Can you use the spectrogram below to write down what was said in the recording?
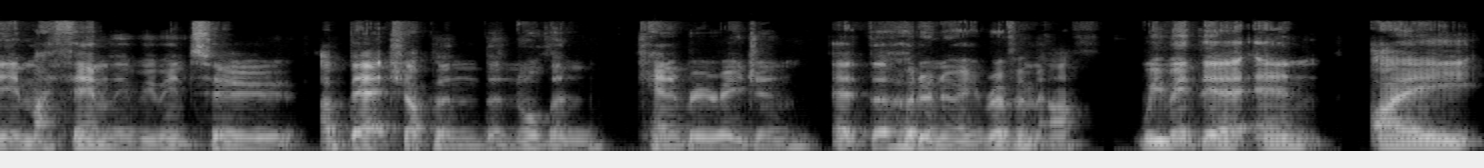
me and my family we went to a bach up in the northern Canterbury region at the Hurunui River mouth. We went there and I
